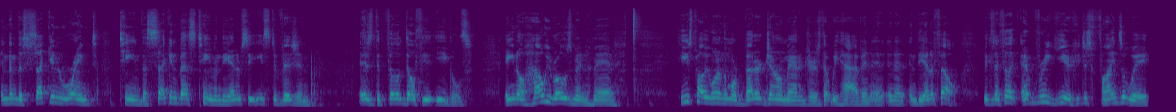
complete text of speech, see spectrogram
And then the second ranked team, the second best team in the NFC East division, is the Philadelphia Eagles. And you know, Howie Roseman, man, he's probably one of the more better general managers that we have in, in, in, in the NFL. Because I feel like every year he just finds a way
